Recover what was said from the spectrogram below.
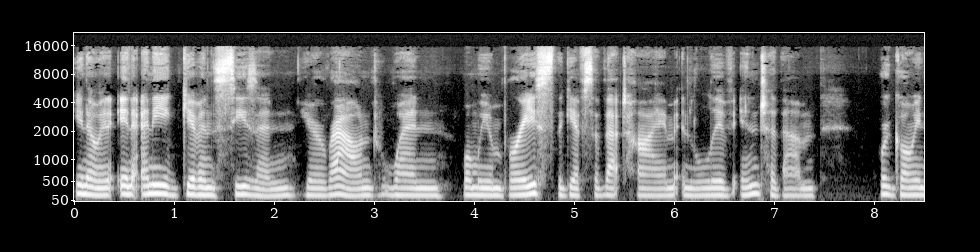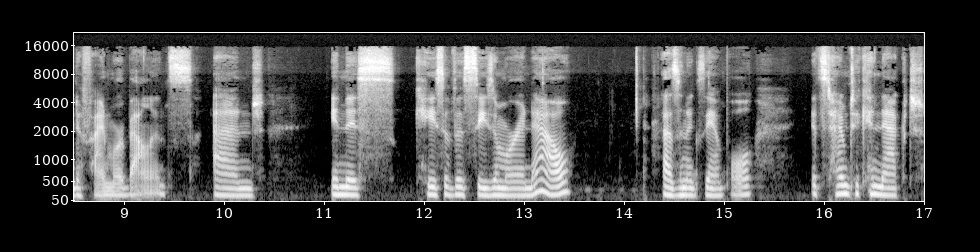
you know in, in any given season year round when when we embrace the gifts of that time and live into them we're going to find more balance. And in this case of the season we're in now, as an example, it's time to connect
